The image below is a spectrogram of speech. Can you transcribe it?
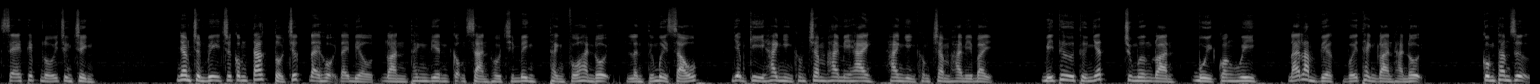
sẽ tiếp nối chương trình. Nhằm chuẩn bị cho công tác tổ chức Đại hội đại biểu Đoàn Thanh niên Cộng sản Hồ Chí Minh thành phố Hà Nội lần thứ 16, nhiệm kỳ 2022-2027, Bí thư thứ nhất Trung ương Đoàn Bùi Quang Huy đã làm việc với Thành đoàn Hà Nội. Cùng tham dự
